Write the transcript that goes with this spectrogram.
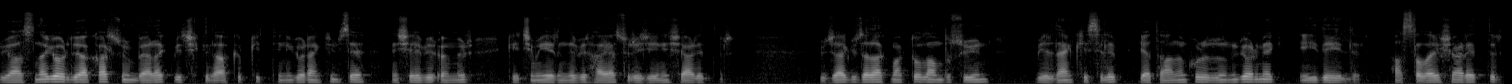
Rüyasında gördüğü akarsuyun berrak bir şekilde akıp gittiğini gören kimse neşeli bir ömür, geçimi yerinde bir hayat süreceğini işarettir. Güzel güzel akmakta olan bu suyun birden kesilip yatağının kuruduğunu görmek iyi değildir. Hastalığa işarettir.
